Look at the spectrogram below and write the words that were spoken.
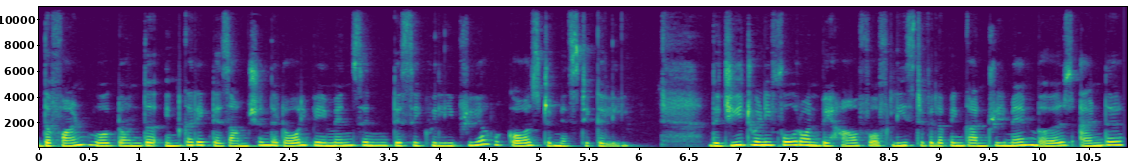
The fund worked on the incorrect assumption that all payments in disequilibria were caused domestically the G24 on behalf of least developing country members and the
